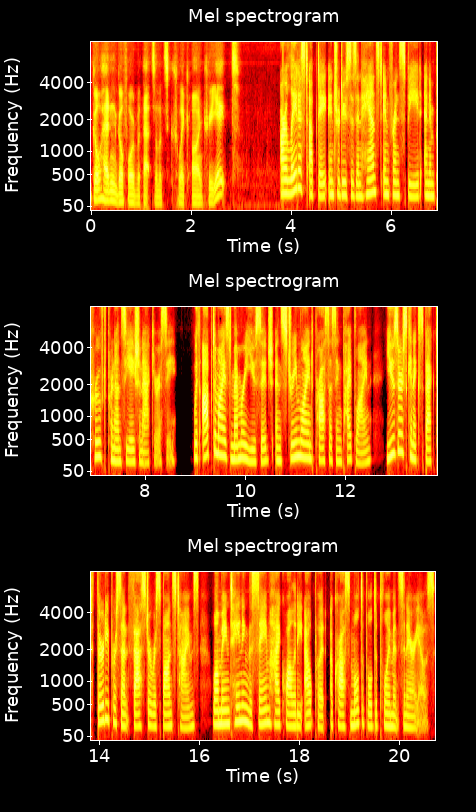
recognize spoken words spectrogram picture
go ahead and go forward with that. So let's click on create. Our latest update introduces enhanced inference speed and improved pronunciation accuracy. With optimized memory usage and streamlined processing pipeline, users can expect 30% faster response times while maintaining the same high-quality output across multiple deployment scenarios.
